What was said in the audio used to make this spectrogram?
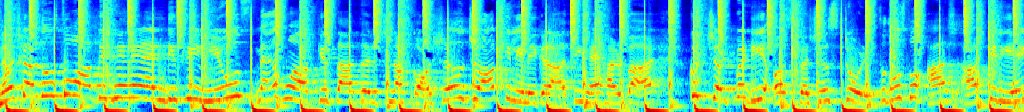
नमस्कार दोस्तों, आप देख रहे हैं एनडीसी न्यूज़। मैं हूँ आपके साथ अर्चना कौशल, जो आपके लिए लेकर आती है हर बार चटपटी और स्पेशल स्टोरी तो दोस्तों, आज आपके लिए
